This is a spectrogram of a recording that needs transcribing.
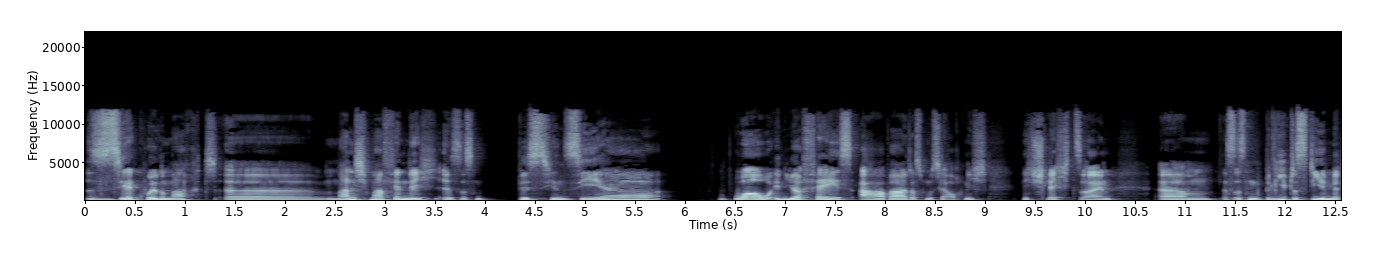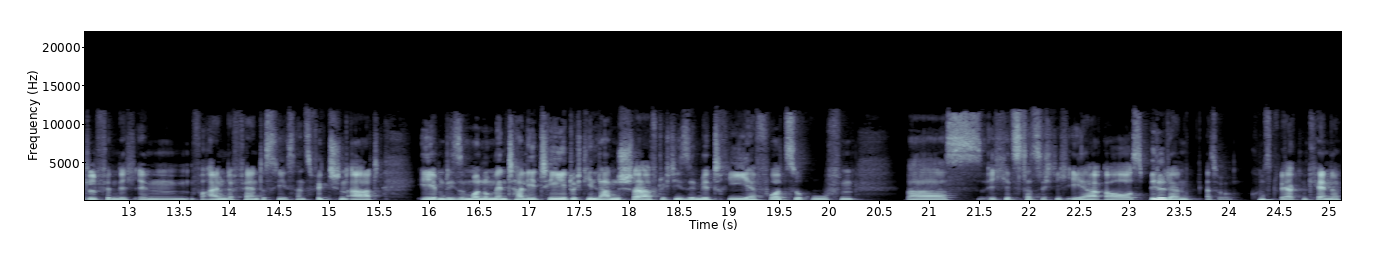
sehr cool gemacht. Äh, manchmal finde ich, ist es ein bisschen sehr wow in your face, aber das muss ja auch nicht, nicht schlecht sein. Ähm, es ist ein beliebtes Stilmittel, finde ich, in vor allem der Fantasy, Science-Fiction-Art, eben diese Monumentalität durch die Landschaft, durch die Symmetrie hervorzurufen, was ich jetzt tatsächlich eher aus Bildern, also Kunstwerken kenne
